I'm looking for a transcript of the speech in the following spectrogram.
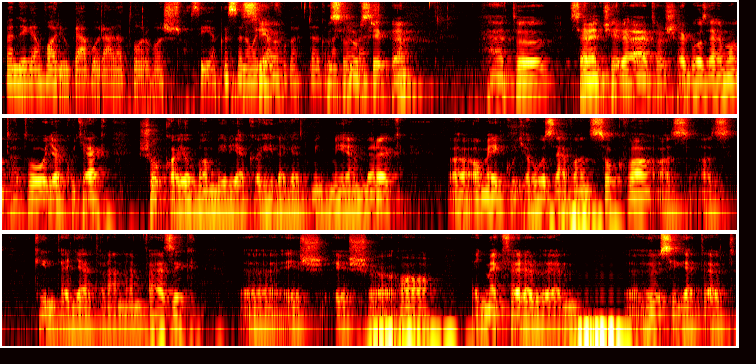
Vendégem Varjú Gábor állatorvos. Szia, köszönöm, Szia. hogy elfogadtad Köszönöm a szépen. Hát szerencsére általánosságban az elmondható, hogy a kutyák sokkal jobban bírják a hideget, mint mi emberek. Amelyik kutya hozzá van szokva, az, az kint egyáltalán nem fázik, és, és ha egy megfelelően hőszigetelt,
